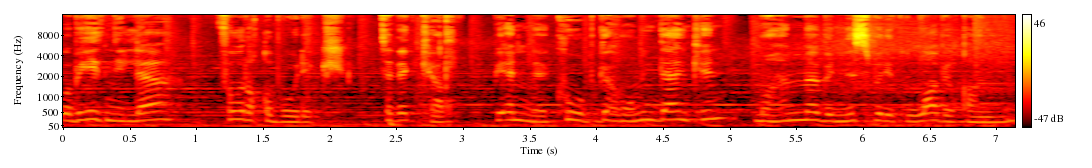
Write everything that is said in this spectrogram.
وبإذن الله فور قبولك. تذكر بأن كوب قهوة من دانكن مهمة بالنسبة لطلاب القانون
